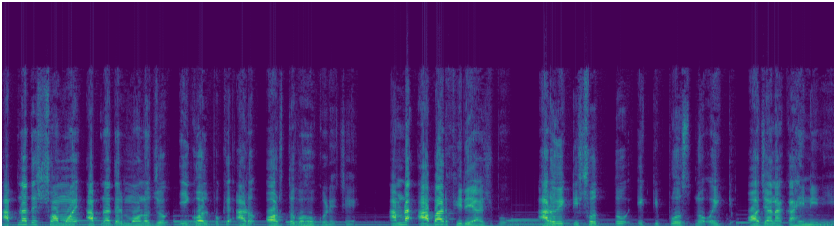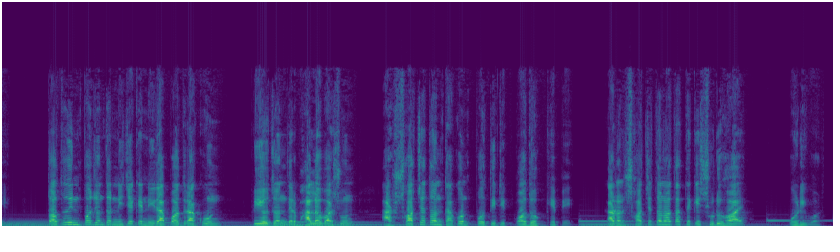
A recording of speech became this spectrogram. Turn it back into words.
আপনাদের সময়, আপনাদের মনোযোগ এই গল্পকে আরও অর্থবহ করেছে। আমরা আবার ফিরে আসব আরও একটি সত্য, একটি প্রশ্ন ও একটি অজানা কাহিনী নিয়ে। ততদিন পর্যন্ত নিজেকে নিরাপদ রাখুন, প্রিয়জনদের ভালোবাসুন আর সচেতন থাকুন প্রতিটি পদক্ষেপে কারণ সচেতনতা থেকে শুরু হয় পরিবর্তন।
